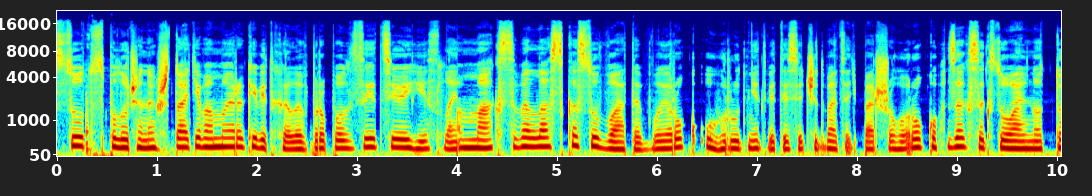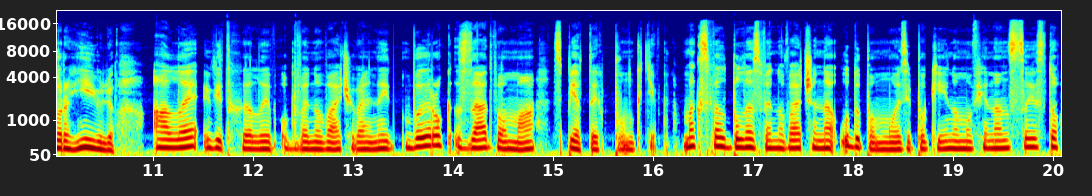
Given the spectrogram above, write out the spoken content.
Суд Сполучених Штатів Америки відхилив пропозицію Гісли Максвелла скасувати вирок у грудні 2021 року за сексуальну торгівлю, але відхилив обвинувачувальний вирок за двома з п'яти пунктів. Максвелл була звинувачена у допомозі покійному фінансисту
